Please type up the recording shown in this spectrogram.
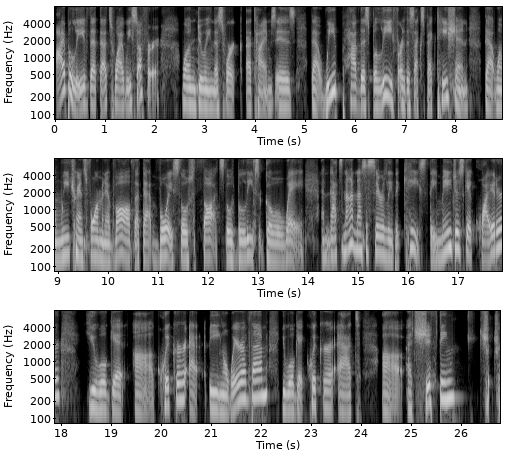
I believe that that's why we suffer when doing this work at times is that we have this belief or this expectation that when we transform and evolve that that voice those thoughts those beliefs go away and that's not necessarily the case they may just get quieter you will get uh, quicker at being aware of them. You will get quicker at uh, at shifting tr-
